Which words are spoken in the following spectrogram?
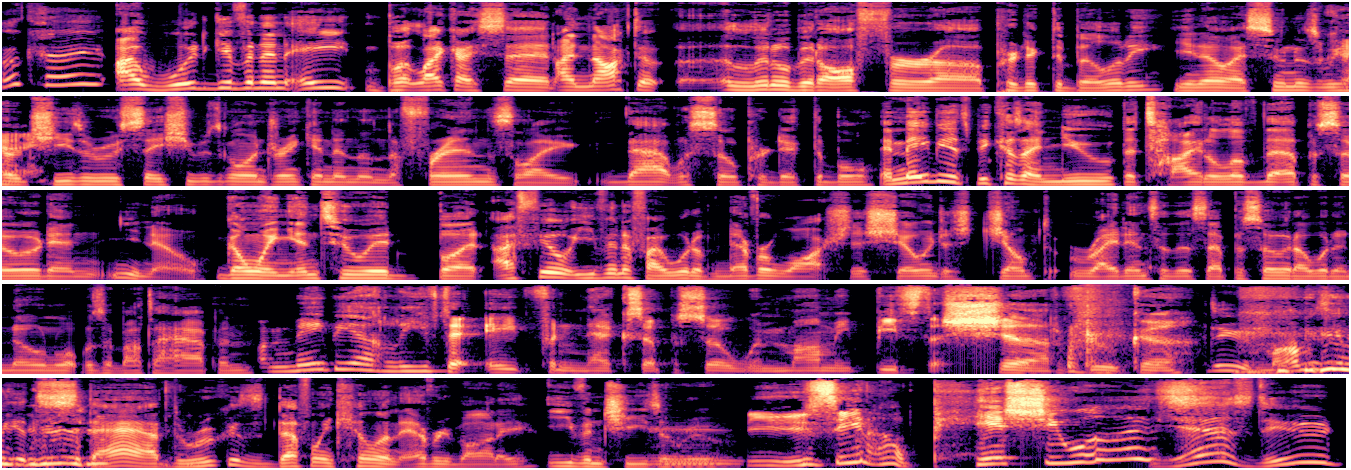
Okay. I would give it an eight, but like I said, I knocked a, a little bit off for uh, predictability. You know, as soon as we heard Okay. Chizuru say she was going drinking and then the friends, like, that was so predictable. And maybe it's because I knew the title of the episode and, you know, going into it, but I feel even if I would have never watched this show and just jumped right into this episode, I would have known what was about to happen. Or maybe I'll leave the eight for next episode when mommy beats the shit out of Ruka. Dude, mommy's gonna get stabbed. Ruka's definitely killing everybody, even Chizuru. you seen how pissed she was? Yes, dude.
